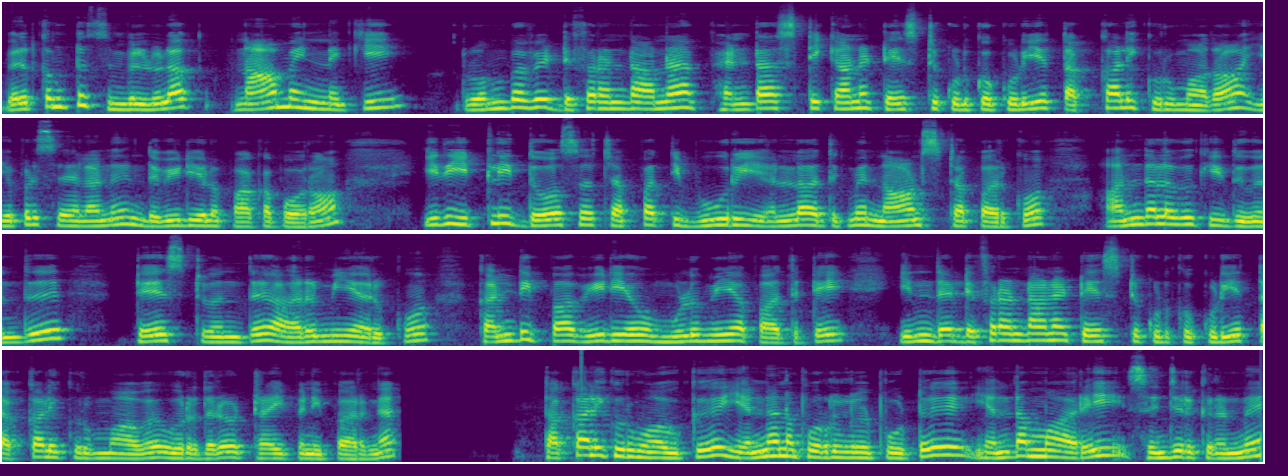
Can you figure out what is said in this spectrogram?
வெல்கம் டு சிம்பிள் விலாக் நாம் இன்றைக்கி ரொம்பவே டிஃப்ரெண்ட்டான ஃபென்டாஸ்டிக்கான டேஸ்ட்டு கொடுக்கக்கூடிய தக்காளி குருமா தான் எப்படி செய்யலான்னு இந்த வீடியோவில் பார்க்க போகிறோம் இது இட்லி தோசை சப்பாத்தி பூரி எல்லாத்துக்குமே நான் ஸ்டப்பாக இருக்கும் அந்தளவுக்கு இது வந்து டேஸ்ட் வந்து அருமையாக இருக்கும். கண்டிப்பாக வீடியோவை முழுமையாக பார்த்துட்டு இந்த டிஃப்ரெண்ட்டான டேஸ்ட்டு கொடுக்கக்கூடிய தக்காளி குருமாவை ஒரு தடவை ட்ரை பண்ணி பாருங்கள் தக்காளி குருமாவுக்கு என்னென்ன பொருள்கள் போட்டு எந்த மாதிரி செஞ்சுருக்குறேன்னு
